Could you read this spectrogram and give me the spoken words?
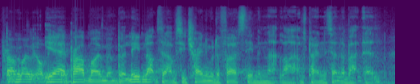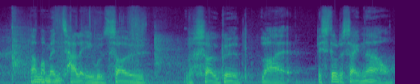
Proud but- moment, obviously. Yeah, proud moment. But leading up to that, obviously training with the first team in that, like I was playing the centre back then. Like Hmm. my mentality was so, was so good. Like it's still the same now.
